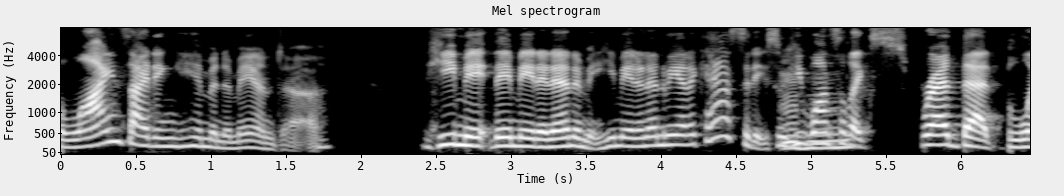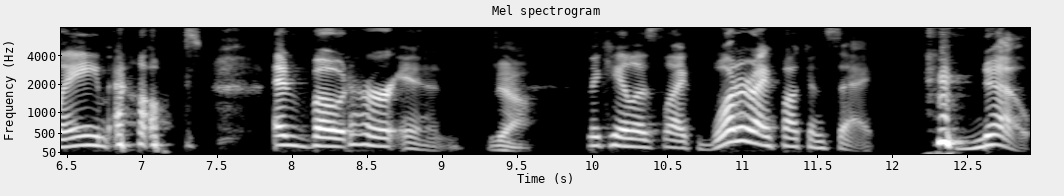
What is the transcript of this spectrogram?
blindsiding him and Amanda, he made they made an enemy. He made an enemy out of Cassidy. So he wants to Mhm. like spread that blame out and vote her in. Yeah. Michaela's like, what did I fucking say? no.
